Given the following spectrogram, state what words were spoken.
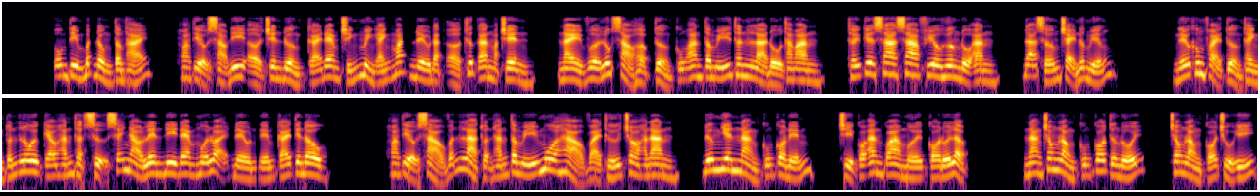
Ôm tìm bất đồng tâm thái, Hoàng Tiểu xảo đi ở trên đường cái đem chính mình ánh mắt đều đặt ở thức ăn mặt trên, này vừa lúc xảo hợp tưởng cũng an tâm ý thân là đồ tham ăn, thấy kia xa xa phiêu hương đồ ăn, đã sớm chảy nước miếng. Nếu không phải tưởng thành tuấn lôi kéo hắn thật sự sẽ nhào lên đi đem mỗi loại đều nếm cái tiên đâu. Hoàng tiểu xảo vẫn là thuận hắn tâm ý mua hảo vài thứ cho hắn ăn, đương nhiên nàng cũng có nếm, chỉ có ăn qua mới có đối lập. Nàng trong lòng cũng có tương đối, trong lòng có chủ ý.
